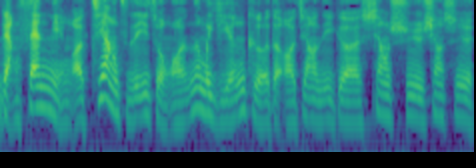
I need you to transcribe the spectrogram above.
两三年啊，这样子的一种哦，那么严格的啊，这样的一个像是像是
